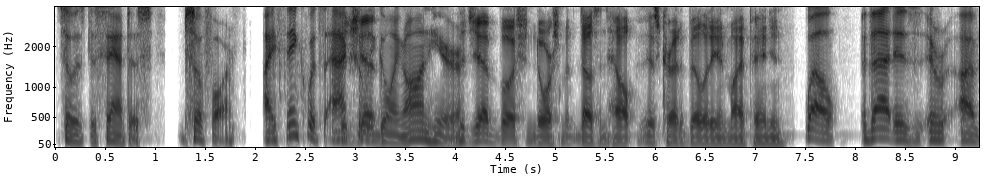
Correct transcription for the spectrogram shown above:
so is DeSantis so far. I think what's actually Jeb, going on here. The Jeb Bush endorsement doesn't help his credibility, in my opinion. Well, that is uh,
